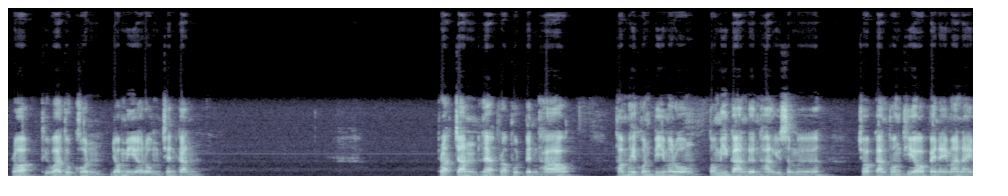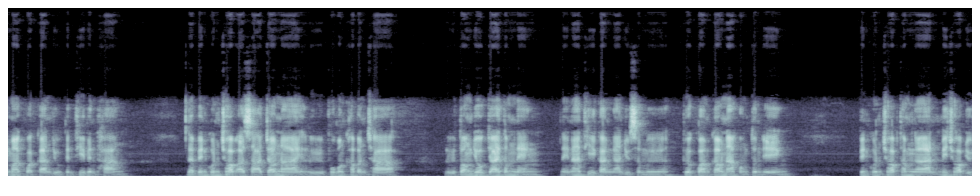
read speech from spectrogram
เพราะถือว่าทุกคนย่อมมีอารมณ์เช่นกัน พระจันทร์และพระพุธเป็นเท้าทำให้คนปีมะโรงต้องมีการเดินทางอยู่เสมอ ชอบการท่องเที่ยวไปไหนมาไหนมากกว่าการอยู่เป็นที่เป็นทาง และเป็นคนชอบอาสาเจ้านายหรือผู้บังคับบัญชา หรือต้องโยกย้ายตำแหน่ง ในหน้าที่การงานอยู่เสมอเพื่อความก้าวหน้าของตนเอง เป็นคนชอบทำงานไม่ชอบอยู่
